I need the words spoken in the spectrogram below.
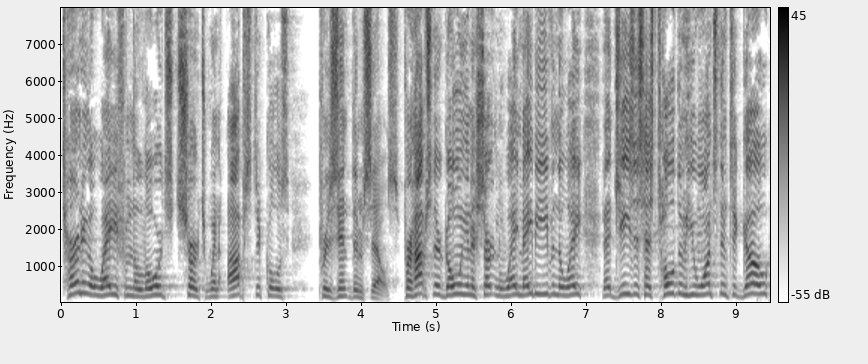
turning away from the Lord's church when obstacles present themselves. Perhaps they're going in a certain way, maybe even the way that Jesus has told them he wants them to go,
